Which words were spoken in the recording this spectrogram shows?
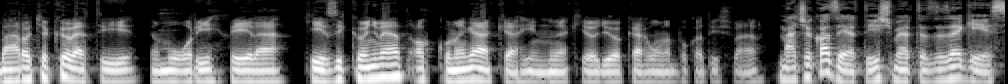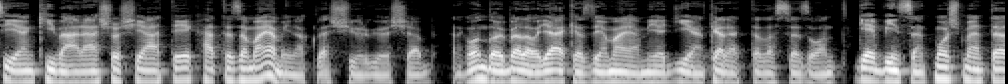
Bár hogyha követi a Móri féle kézikönyvet, akkor meg el kell hinni neki, hogy ő akár hónapokat is vár. Már csak azért is, mert ez az egész ilyen kivárásos játék, hát ez a Miami-nak lesz sürgősebb. Hát gondolj bele, hogy elkezdi a Miami egy ilyen kerettel a szezont. Gabe Vincent most ment el,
